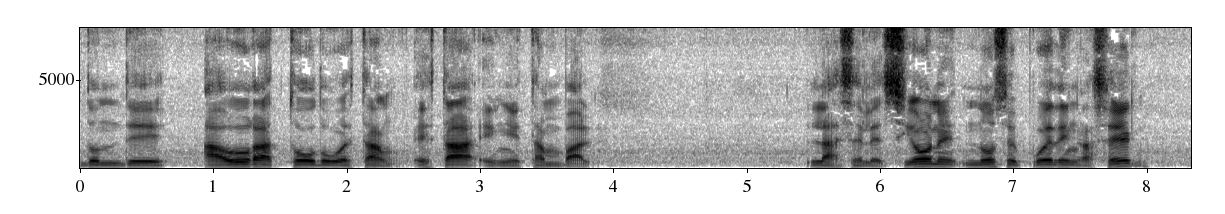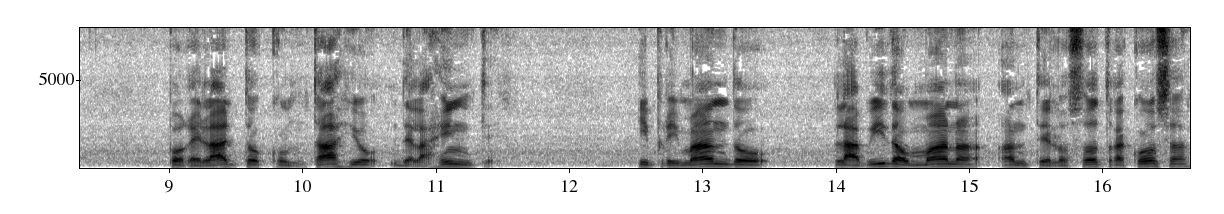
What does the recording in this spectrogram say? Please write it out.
donde ahora todo está, en stand Las elecciones no se pueden hacer por el alto contagio de la gente y primando la vida humana ante las otras cosas,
